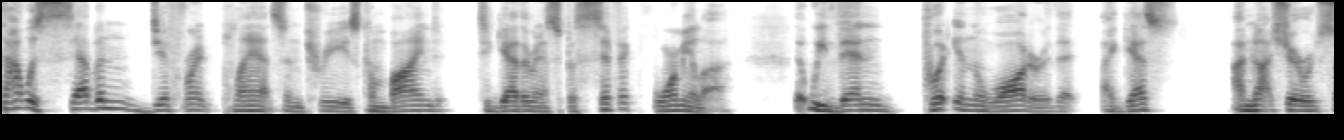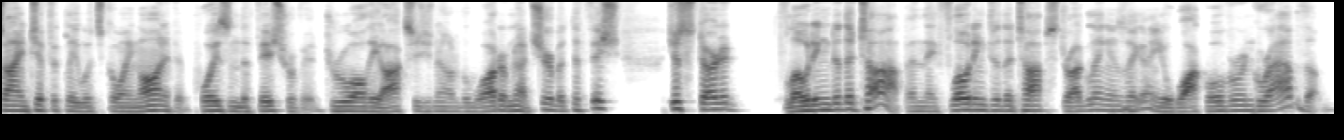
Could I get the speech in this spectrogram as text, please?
that was seven different plants and trees combined together in a specific formula that we then put in the water that I guess I'm not sure scientifically what's going on, if it poisoned the fish or if it drew all the oxygen out of the water. I'm not sure, but the fish just started floating to the top and they floating to the top, struggling. It's like, oh, you walk over and grab them.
